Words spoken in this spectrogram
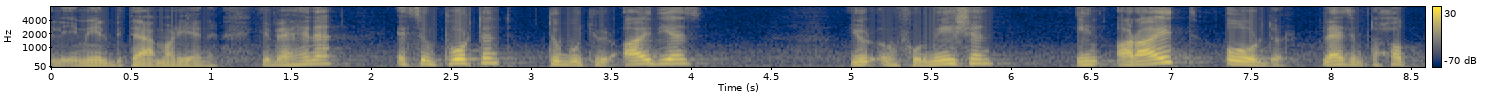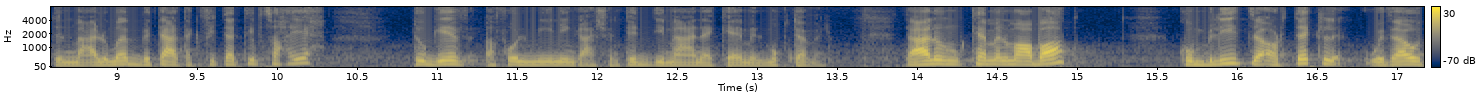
الإيميل بتاع ماريانا يبقى هنا it's important to put your ideas your information in a right order لازم تحط المعلومات بتاعتك في ترتيب صحيح to give a full meaning عشان تدي معنى كامل مكتمل تعالوا نكمل مع بعض complete the article without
